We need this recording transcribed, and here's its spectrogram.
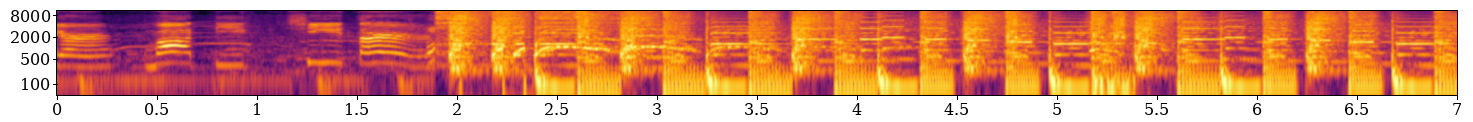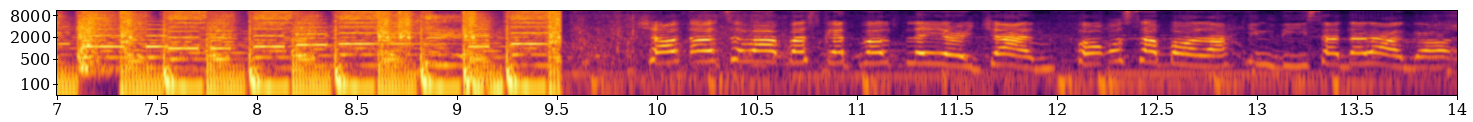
player, matik, cheater. Shout out sa mga basketball player dyan. Focus sa bola, hindi sa dalaga.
